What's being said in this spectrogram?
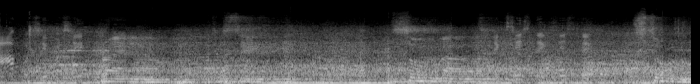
Ah, pues sí, pues sí. right now to sing a song about Existe, existe. storm.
